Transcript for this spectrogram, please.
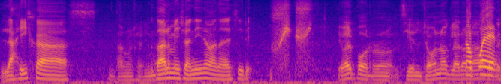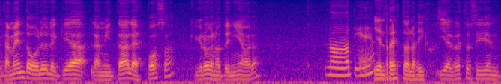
las hijas Darme. Dalma y Janina van a decir, Igual por si el chabón no aclaró No nada pueden. en testamento, boludo, le queda la mitad a la esposa, que creo que no tenía ahora, No, no tiene. y el resto de los hijos. y el resto dividen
